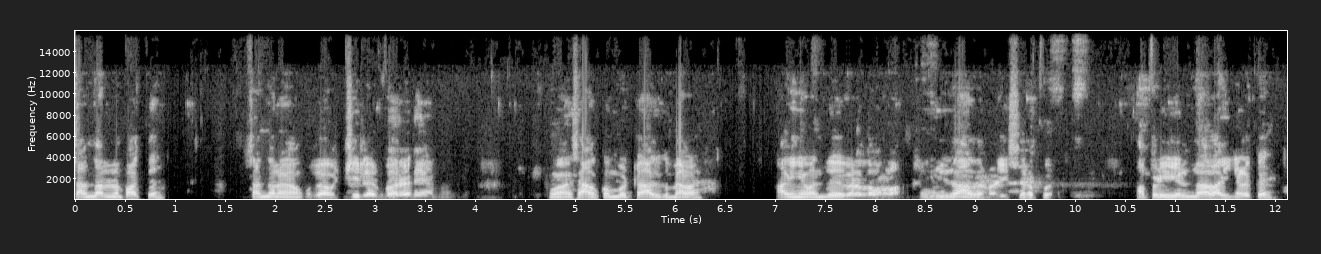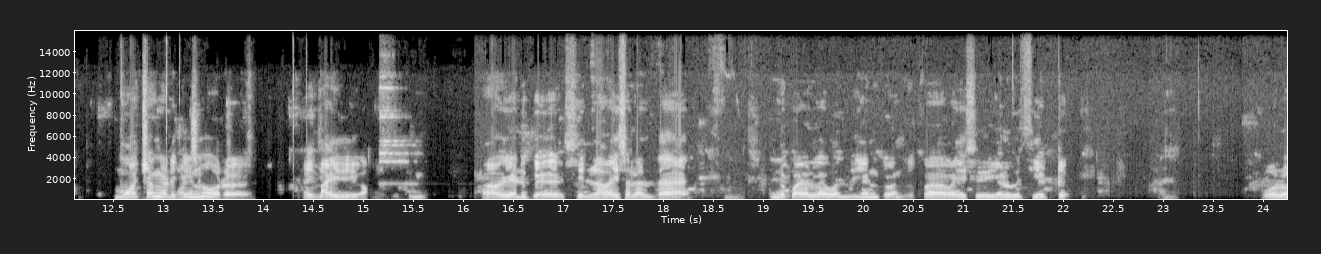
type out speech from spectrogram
சந்திரனை பார்த்து சந்திரன் உச்சியில இருப்பாரு. கும்பிட்டு அதுக்கு மேல அவங்க வந்து விரதம் வரலாம் இதுதான் அதனுடைய சிறப்பு. அப்படி இருந்தால் அவங்களுக்கு மோட்சம் கிடைக்கும்னு ஒரு ஐதீகம். அதாவது எனக்கு சின்ன வயசுல இருந்தே இந்த கோயில்ல வந்து எனக்கு வந்து இப்போ வயசு எழுபத்தி எட்டு. ஒரு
